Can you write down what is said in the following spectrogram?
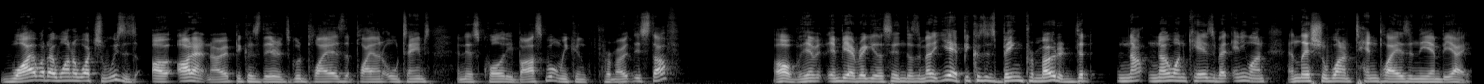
Why would I want to watch the Wizards? Oh, I don't know, because there's good players that play on all teams and there's quality basketball and we can promote this stuff. Oh, the NBA regular season doesn't matter. Yeah, because it's being promoted that not, no one cares about anyone unless you're one of 10 players in the NBA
